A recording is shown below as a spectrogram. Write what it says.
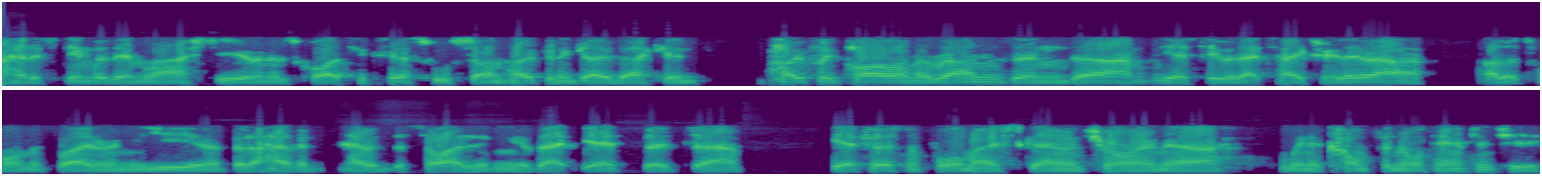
I had a stint with them last year and it was quite successful, so I'm hoping to go back and hopefully pile on the runs and um, yeah, see where that takes me. There are other tournaments later in the year, but I haven't haven't decided any of that yet. But um, yeah, first and foremost, go and try and uh, win a comp for Northamptonshire.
